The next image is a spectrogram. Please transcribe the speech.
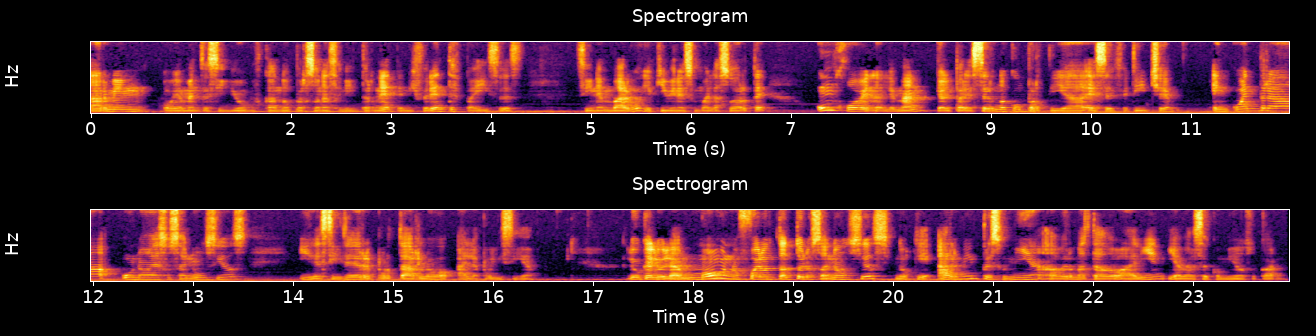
Armin obviamente siguió buscando personas en internet en diferentes países. Sin embargo, y aquí viene su mala suerte, un joven alemán, que al parecer no compartía ese fetiche, encuentra uno de sus anuncios y decide reportarlo a la policía. Lo que lo alarmó no fueron tanto los anuncios, sino que Armin presumía haber matado a alguien y haberse comido su carne.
